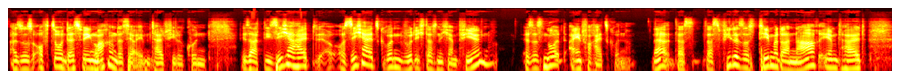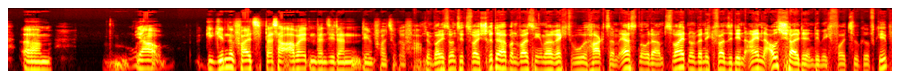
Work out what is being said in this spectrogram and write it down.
also ist oft so und deswegen machen das ja eben halt viele Kunden. Wie gesagt, die Sicherheit, aus Sicherheitsgründen würde ich das nicht empfehlen. Es ist nur Einfachheitsgründe ne, dass, dass viele Systeme danach eben halt ähm, ja gegebenenfalls besser arbeiten, wenn sie dann den Vollzugriff haben. Stimmt, weil ich sonst die zwei Schritte habe und weiß nicht immer recht, wo hakt es am ersten oder am zweiten. Und wenn ich quasi den einen ausschalte, indem ich Vollzugriff gebe,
